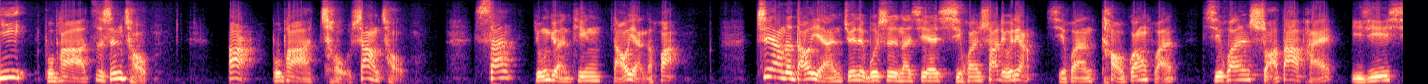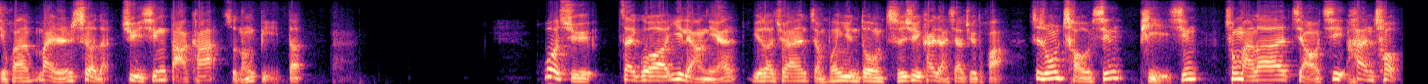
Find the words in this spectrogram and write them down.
一不怕自身丑，二不怕丑上丑，三永远听导演的话。这样的导演绝对不是那些喜欢刷流量、喜欢套光环。喜欢耍大牌以及喜欢卖人设的巨星大咖所能比的。或许再过一两年，娱乐圈整风运动持续开展下去的话，这种丑星、痞星，充满了脚气、汗臭，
